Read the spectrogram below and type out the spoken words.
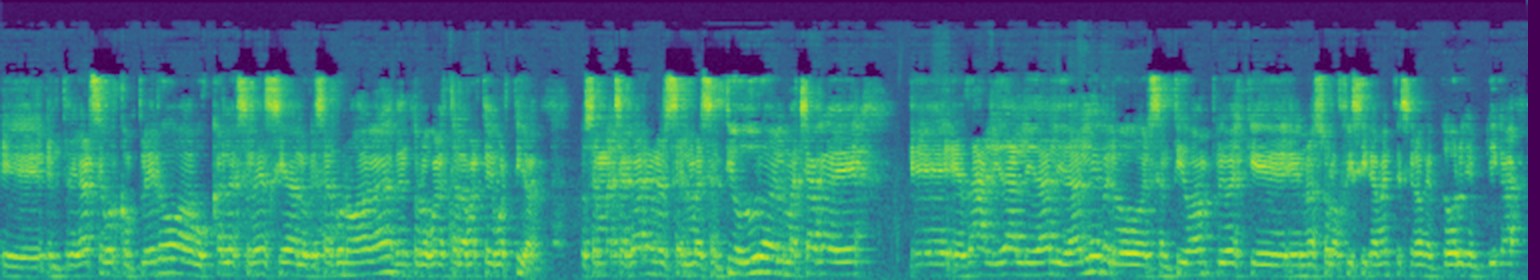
eh, entregarse por completo a buscar la excelencia, lo que sea que uno haga, dentro de lo cual está la parte deportiva. Entonces, machacar en el, sentido duro del machaca es, darle, darle, darle, darle, pero el sentido amplio es que no es solo físicamente, sino que en todo lo que implica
